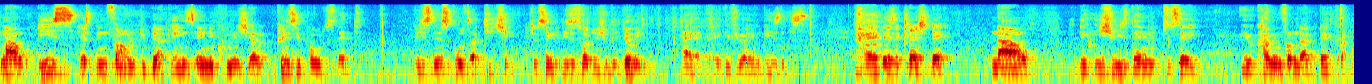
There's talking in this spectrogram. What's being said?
now, this has been found to be against any commercial principles that business schools are teaching to say this is what you should be doing uh, uh if you are in business. Uh, there's a clash there. Now, the issue is then to say you're coming from that background.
